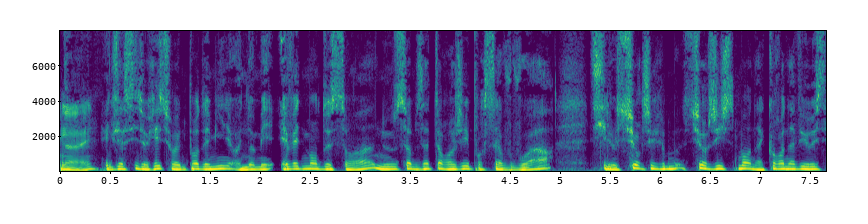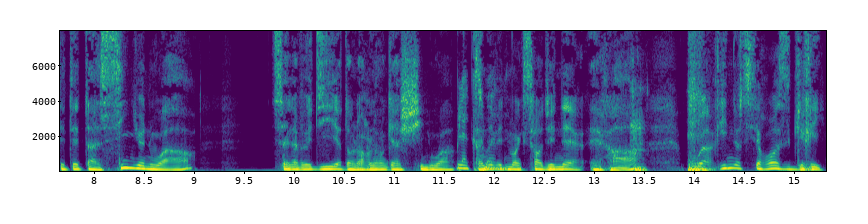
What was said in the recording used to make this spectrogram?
Ouais. Exercice de crise sur une pandémie nommée événement 201. Nous nous sommes interrogés pour savoir si le surgi- surgissement d'un coronavirus était un signe noir. Cela veut dire, dans leur langage chinois, Black un Swan. événement extraordinaire et rare, ou un rhinocéros gris.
